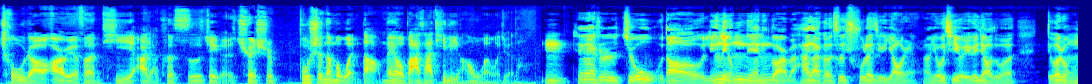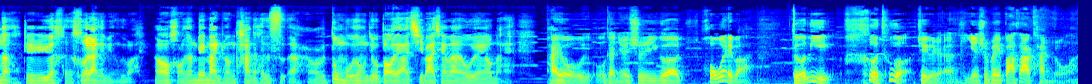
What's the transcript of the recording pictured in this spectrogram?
抽着二月份踢阿贾克斯，这个确实不是那么稳当，没有巴萨踢里昂稳，我觉得。嗯，现在是九五到零零年龄段吧，阿贾克斯出了几个妖人，然后尤其有一个叫做德容的，这是一个很荷兰的名字吧，然后好像被曼城看得很死，然后动不动就报价七八千万欧元要买。还有我感觉是一个后卫吧，德利赫特这个人也是被巴萨看中了，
